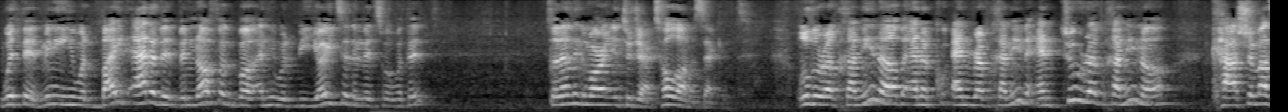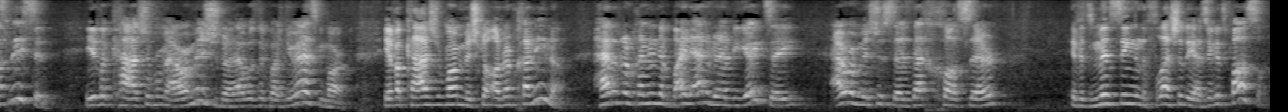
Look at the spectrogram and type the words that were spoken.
with it, meaning he would bite out of it and he would be yoytze the mitzvah with it. So then the Gemara interjects. Hold on a second. Ulu Reb Chanina and Reb Chanina and to Reb Chanina kasha masnisin. You have a kasha from our Mishnah. That was the question you're asking, Mark. You have a kasha from our Mishnah on Reb Chanina. How did Reb Chanina bite out of it and be yaitse? Our Mishnah says that chaser, if it's missing in the flesh of the esrog, it's possible.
